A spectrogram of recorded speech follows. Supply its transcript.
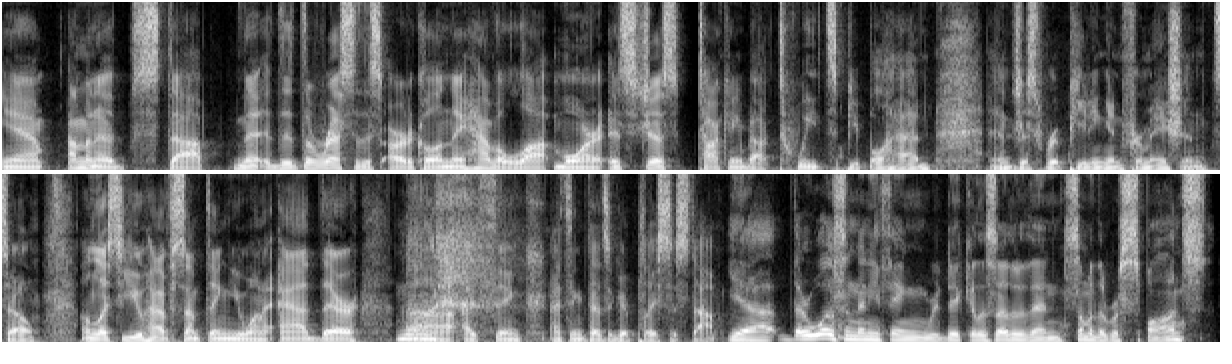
Yeah, I'm going to stop. The, the, rest of this article, and they have a lot more, it's just talking about tweets people had and just repeating information. So, unless you have something you want to add there, uh, I think I think that's a good place to stop. Yeah, there wasn't anything ridiculous other than some of the response.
